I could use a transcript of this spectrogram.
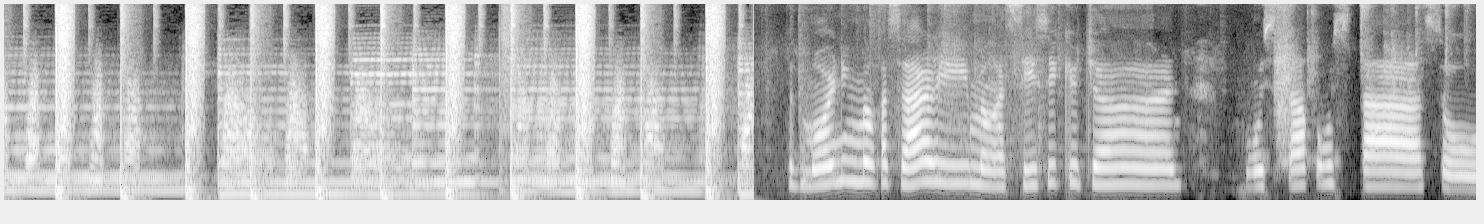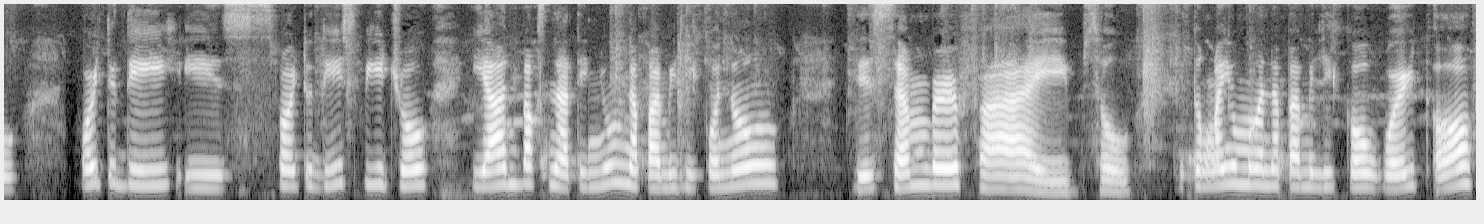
Good morning mga kasari, mga sisi ko dyan. Kumusta, kumusta? So, for today is, for today's video, i-unbox natin yung napamili ko nung December 5. So, ito nga yung mga napamili ko worth of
